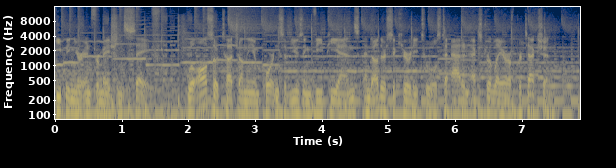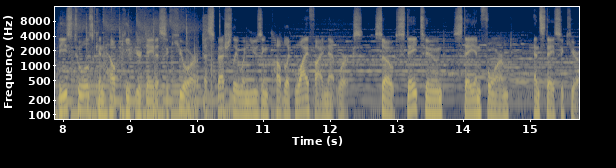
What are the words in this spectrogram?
keeping your information safe. We'll also touch on the importance of using VPNs and other security tools to add an extra layer of protection. These tools can help keep your data secure, especially when using public Wi-Fi networks. So stay tuned, stay informed, and stay secure.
